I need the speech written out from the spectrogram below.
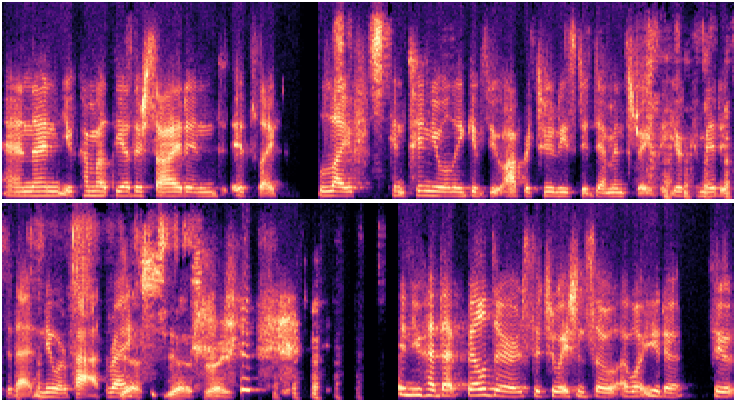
and then you come out the other side and it's like life continually gives you opportunities to demonstrate that you're committed to that newer path right? Yes yes right. And you had that builder situation so i want you to to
